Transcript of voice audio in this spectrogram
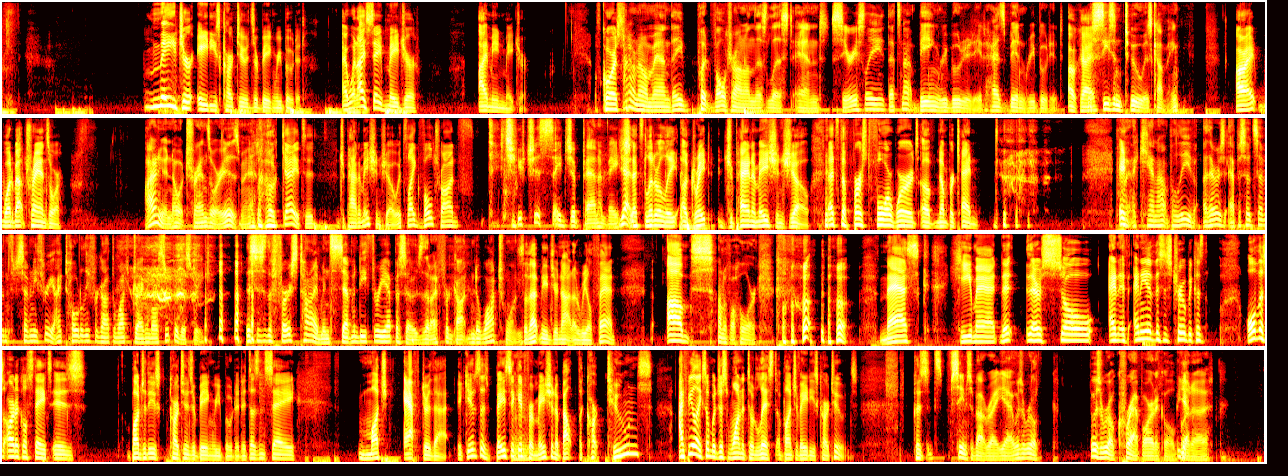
major 80s cartoons are being rebooted. And when I say major, I mean major. Of course, I don't know, man. They put Voltron on this list, and seriously, that's not being rebooted. It has been rebooted. Okay. Season two is coming. all right, what about Tranzor? I don't even know what Tranzor is, man. Okay, it's a Japanimation show. It's like Voltron. f- Did you just say Japanimation? Yeah, that's literally a great Japanimation show. That's the first four words of number 10. Boy, I cannot believe uh, there was episode 773. I totally forgot to watch Dragon Ball Super this week. this is the first time in 73 episodes that I've forgotten to watch one. so that means you're not a real fan. Um, Son of a whore. Mask, He Man. There's so, and if any of this is true, because all this article states is a bunch of these cartoons are being rebooted. It doesn't say much after that. It gives us basic information about the cartoons. I feel like someone just wanted to list a bunch of 80s cartoons. Because It seems about right. Yeah, it was a real it was a real crap article, but Yeah. uh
